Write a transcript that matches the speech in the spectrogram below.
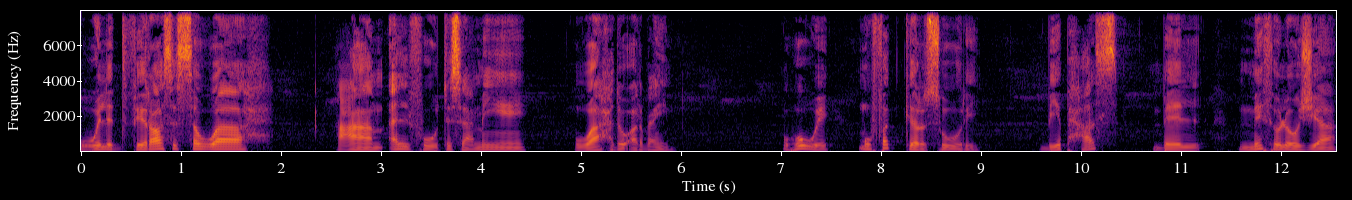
ولد فراس السواح عام 1941 وهو مفكر سوري بيبحث بالميثولوجيا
